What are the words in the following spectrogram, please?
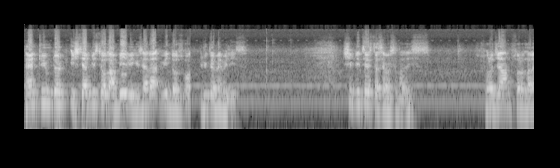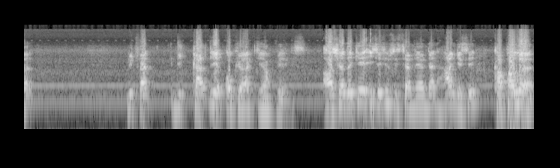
Pentium 4 işlemcisi olan bir bilgisayara Windows 10 yüklememeliyiz. Şimdi test aşamasındayız. Soracağım sorulara lütfen dikkatli okuyarak cevap veriniz. Aşağıdaki işletim sistemlerinden hangisi kapalı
